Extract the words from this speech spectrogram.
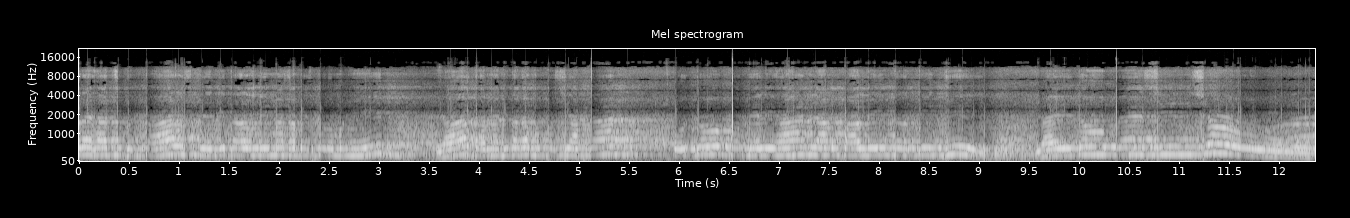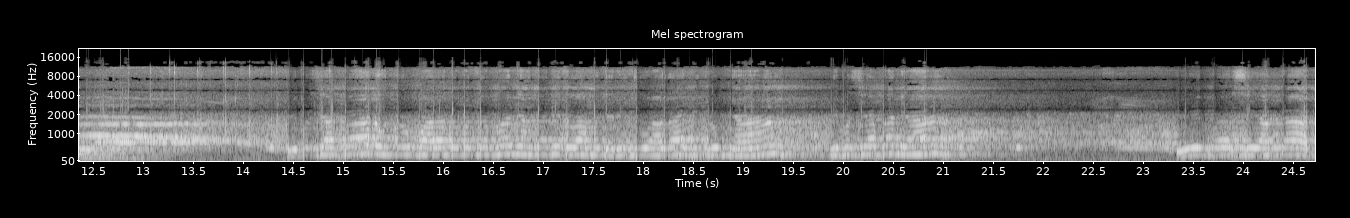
rehat sebentar, sekitar 5 sampai 10 menit ya, karena kita akan mempersiapkan untuk pemilihan yang paling tertinggi yaitu Besin Show. Dipersiapkan untuk para teman-teman yang tadi telah menjadi juara di grupnya. Dipersiapkan ya. Dipersiapkan.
